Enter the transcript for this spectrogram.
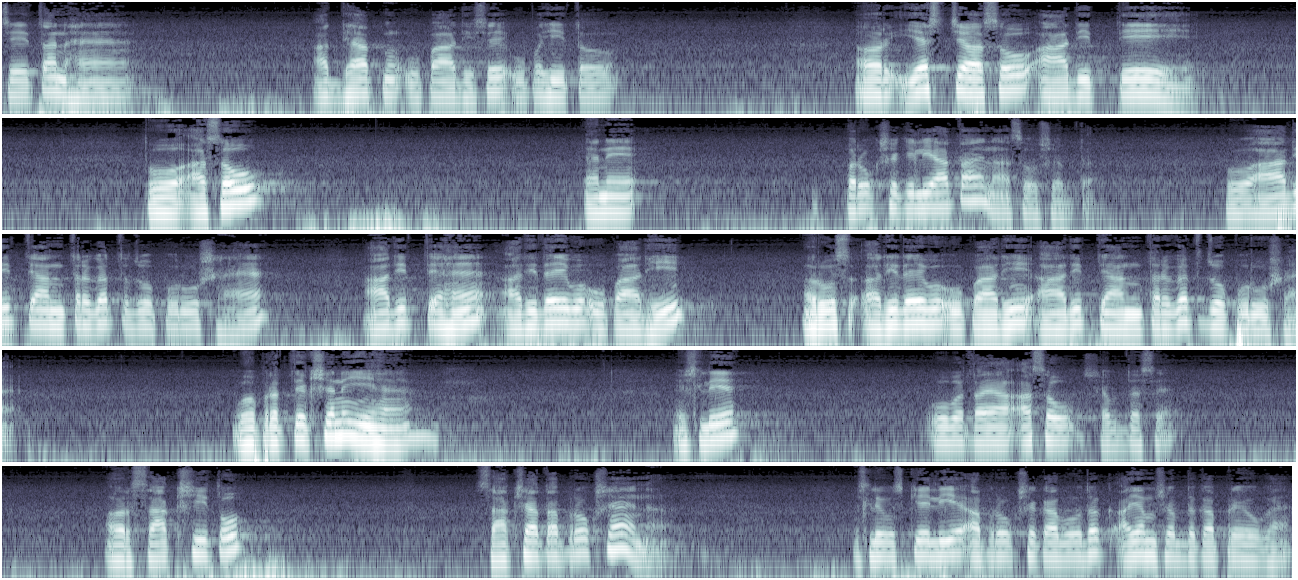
चेतन है अध्यात्म उपाधि से उपहित। तो। और यश्च असो आदित्य। तो असौ, यानी परोक्ष के लिए आता है ना असौ शब्द। तो आदित्यांतर्गत जो पुरुष है, आदित्य है, अधिदेव उपाधि, और उस अधिदेव उपाधि आदित्यांतर्गत जो पुरुष है। वह प्रत्यक्ष नहीं है। इसलिए वो बताया असौ शब्द से। और साक्षी तो साक्षात अप्रोक्ष है ना। इसलिए उसके लिए अप्रोक्ष का बोधक अयम शब्द का प्रयोग है।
